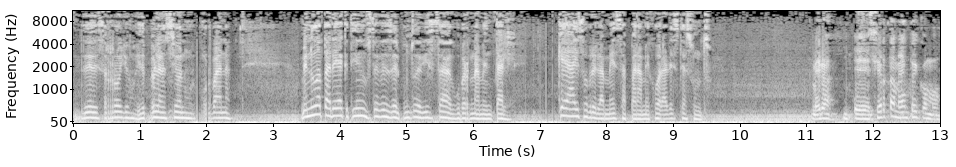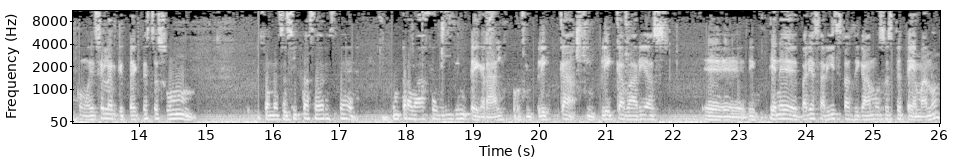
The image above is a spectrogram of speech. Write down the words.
de Desarrollo y de Planeación Urbana. Menuda tarea que tienen ustedes desde el punto de vista gubernamental. ¿Qué hay sobre la mesa para mejorar este asunto? Mira, eh, ciertamente, como, como dice el arquitecto, este es un, se necesita hacer este, un trabajo muy integral, porque implica, implica varias, eh, tiene varias aristas, digamos, este tema, ¿no?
